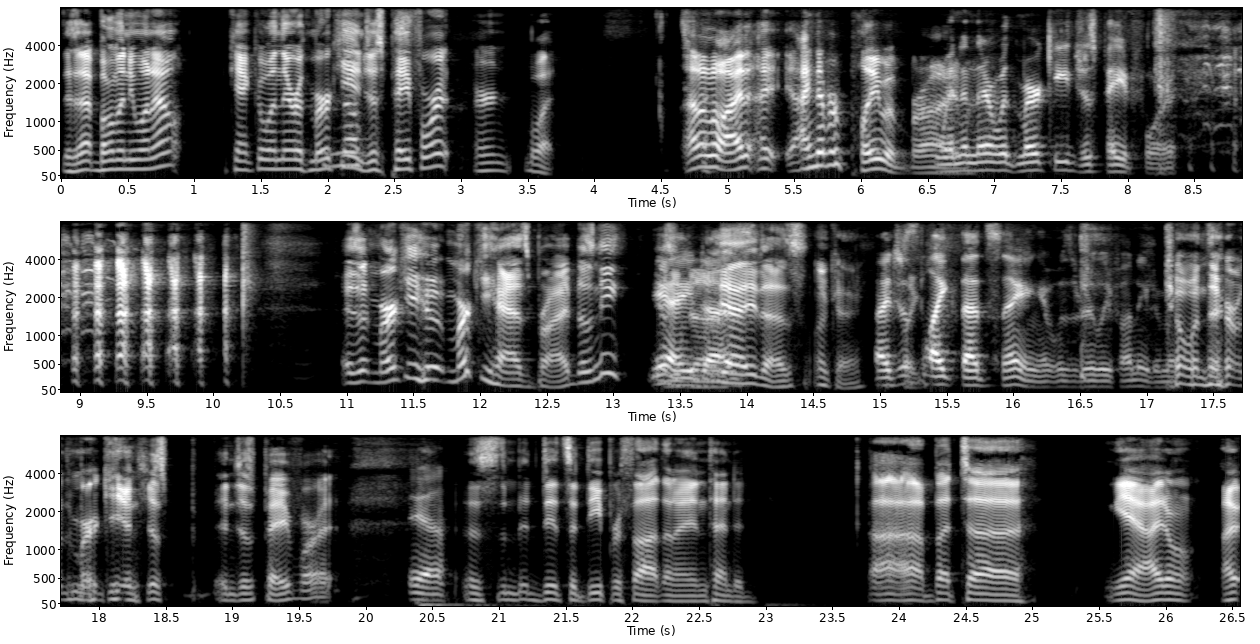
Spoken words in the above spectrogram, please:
Does that bum anyone out? Can't go in there with Murky No. and just pay for it? Or what? I don't know. I, I I never play with Brian. Went in there with Murky, just paid for it. Is it Murky who Murky has bribe, doesn't he? Yeah, he he does. does. Yeah, he does. Okay. I just Like- like that saying. It was really funny to me. Go in there with Murky and just and just pay for it. Yeah. This it's a deeper thought than I intended. Uh, but uh, yeah, I don't. I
